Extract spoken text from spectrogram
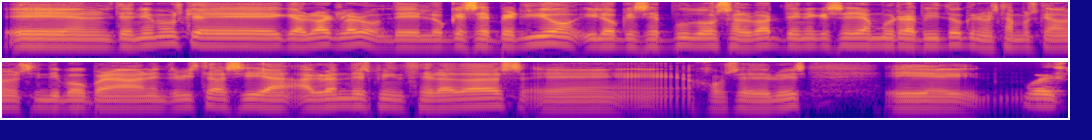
Eh, tenemos que, hablar, claro, de lo que se perdió y lo que se pudo salvar. Tiene que ser ya muy rápido, que nos estamos quedando sin tiempo para la entrevista. Así, a, grandes pinceladas, eh, José de Luis. Eh, pues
